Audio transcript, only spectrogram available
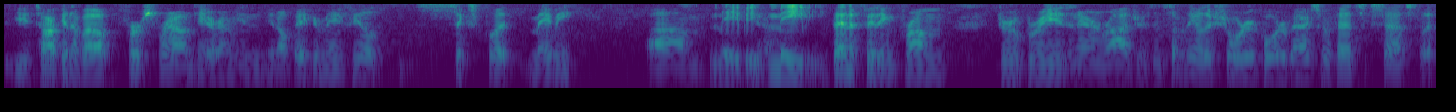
you're talking about first round here. I mean, you know, Baker Mayfield, six foot maybe, um, maybe, you know. maybe. benefiting from Drew Brees and Aaron Rodgers and some of the other shorter quarterbacks who have had success. But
